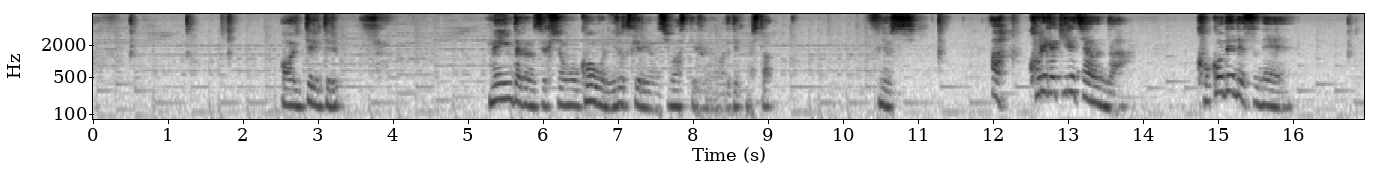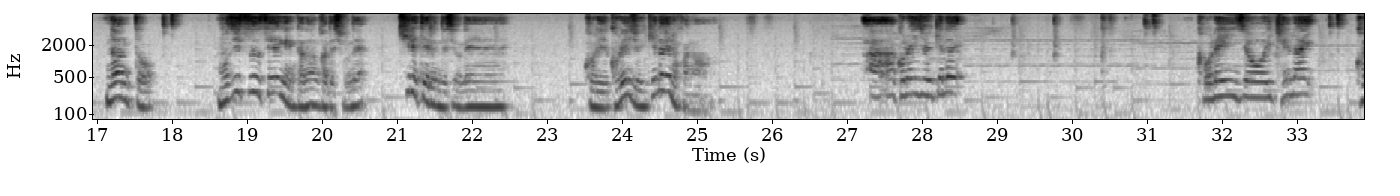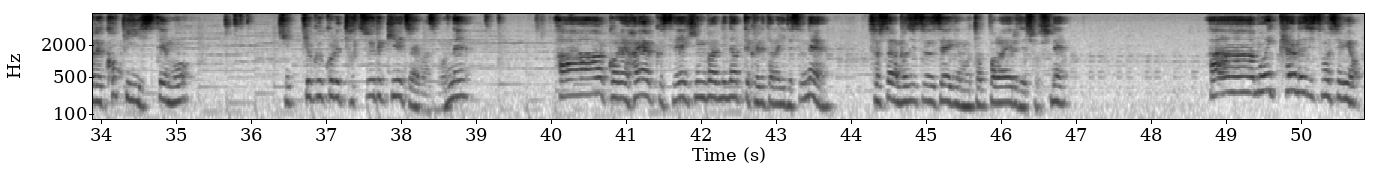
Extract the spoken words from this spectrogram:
あいってるいってる。メインタグのセクションを交互に色つけるようにしますっていう風なのが出てきました。よし。あこれが切れちゃうんだ。ここでですねなんと文字数制限かなんかでしょうね。切れてるんですよね。これこれ以上いけないのかな。あーこれ以上いけない。これ以上いけない。これコピーしても結局これ途中で切れちゃいますもんね。あーこれ早く製品版になってくれたらいいですよね。そしたら文字数制限も取っ払えるでしょうしね。あーもう一回同じ質問してみよ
